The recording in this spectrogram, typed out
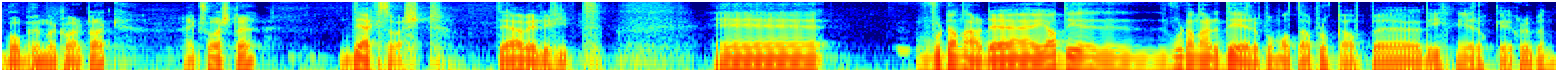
Bob Hund og Kvelertak. Er ikke så verst, det. Det er ikke så verst. Det er veldig fint. Eh, hvordan, er det, ja, de, hvordan er det dere på en måte har plukka opp eh, de i rockeklubben?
